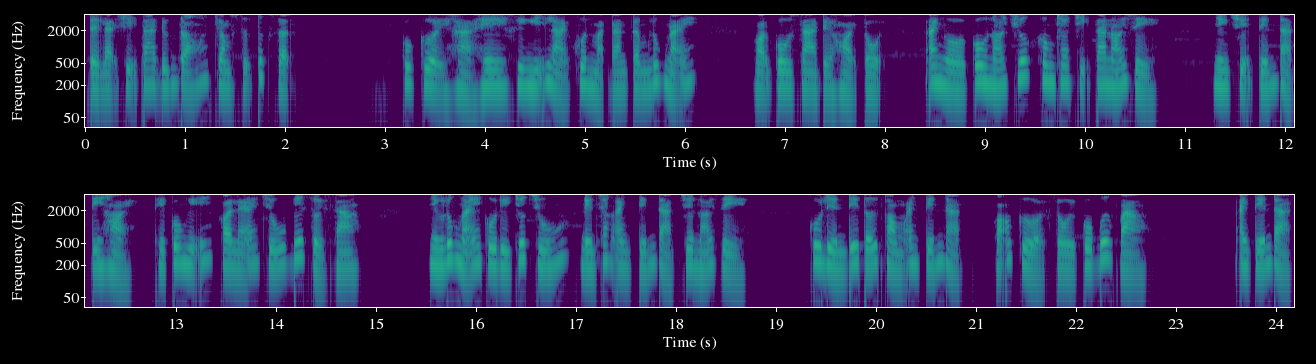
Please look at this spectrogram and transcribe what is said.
để lại chị ta đứng đó trong sự tức giận. Cô cười hả hê khi nghĩ lại khuôn mặt đan tâm lúc nãy. Gọi cô ra để hỏi tội. Ai ngờ cô nói trước không cho chị ta nói gì. Nhưng chuyện Tiến Đạt đi hỏi thì cô nghĩ có lẽ chú biết rồi sao. Nhưng lúc nãy cô đi trước chú nên chắc anh Tiến Đạt chưa nói gì. Cô liền đi tới phòng anh Tiến Đạt, gõ cửa rồi cô bước vào. Anh Tiến Đạt,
